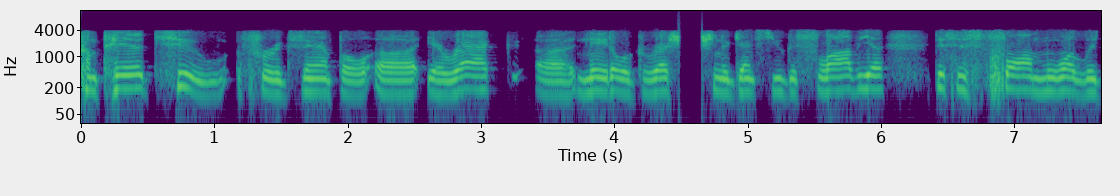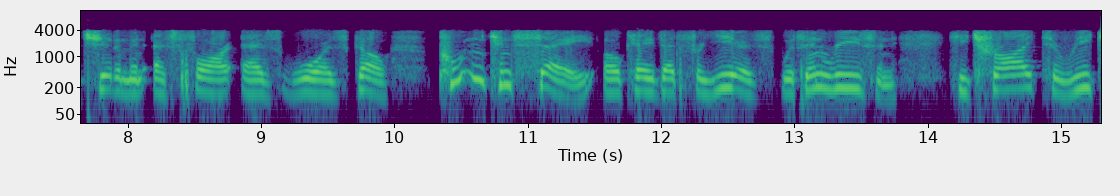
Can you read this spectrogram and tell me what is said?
compared to, for example, uh, Iraq, uh, NATO aggression against Yugoslavia. This is far more legitimate as far as wars go. Putin can say, okay, that for years, within reason, he tried to reach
